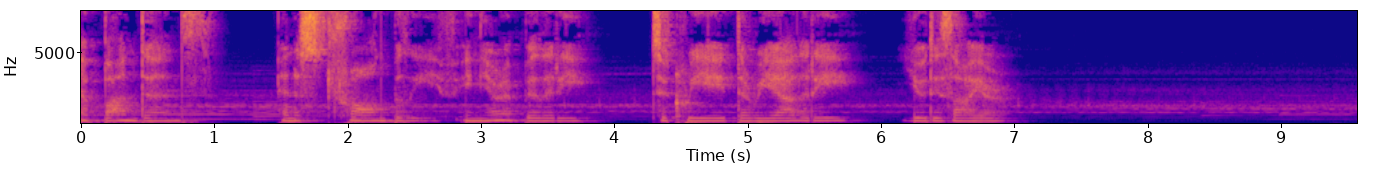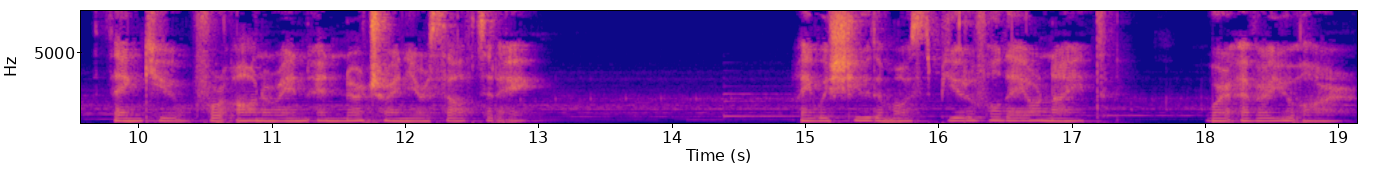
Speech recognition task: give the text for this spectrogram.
abundance, and a strong belief in your ability to create the reality you desire. Thank you for honoring and nurturing yourself today. I wish you the most beautiful day or night wherever you are.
